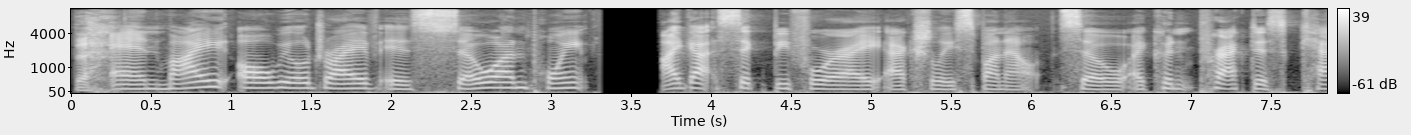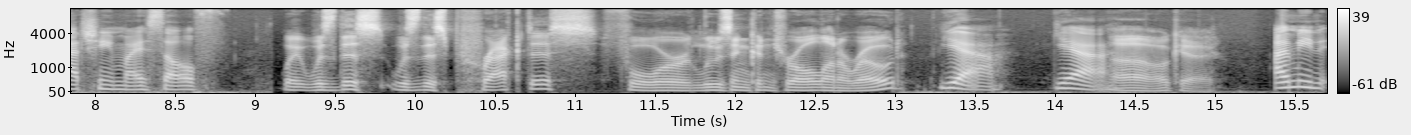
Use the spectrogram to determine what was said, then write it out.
and my all wheel drive is so on point. I got sick before I actually spun out, so I couldn't practice catching myself. Wait, was this was this practice for losing control on a road? Yeah. Yeah. Oh, okay. I mean,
